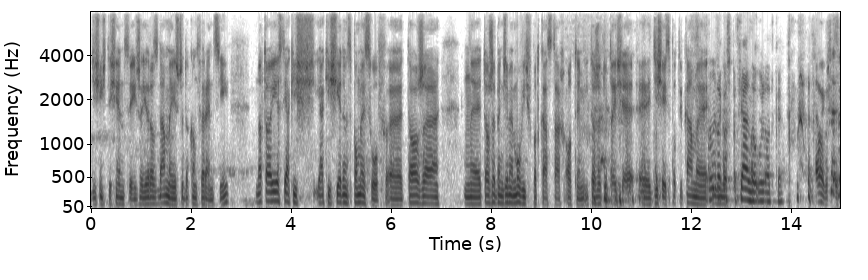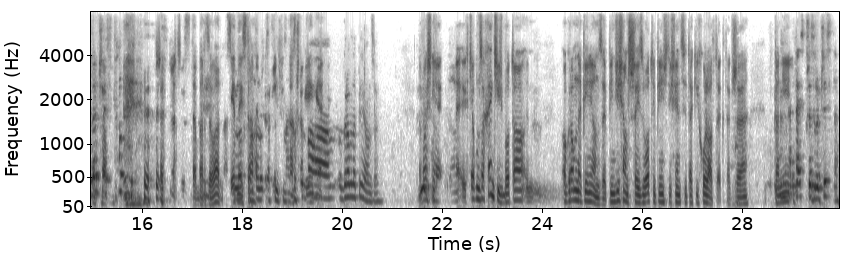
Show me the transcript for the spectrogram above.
10 tysięcy i że je rozdamy jeszcze do konferencji, no to jest jakiś, jakiś jeden z pomysłów. E, to, że to, że będziemy mówić w podcastach o tym i to, że tutaj się dzisiaj spotykamy. Mamy taką specjalną ulotkę. Tak, przezroczysta. Przezroczysta, bardzo ładna. Z jednej strony przezroczysta, z drugiej ogromne pieniądze. No właśnie, chciałbym zachęcić, bo to ogromne pieniądze. 56 zł, 5 tysięcy takich ulotek, także to nie... To jest przezroczysta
